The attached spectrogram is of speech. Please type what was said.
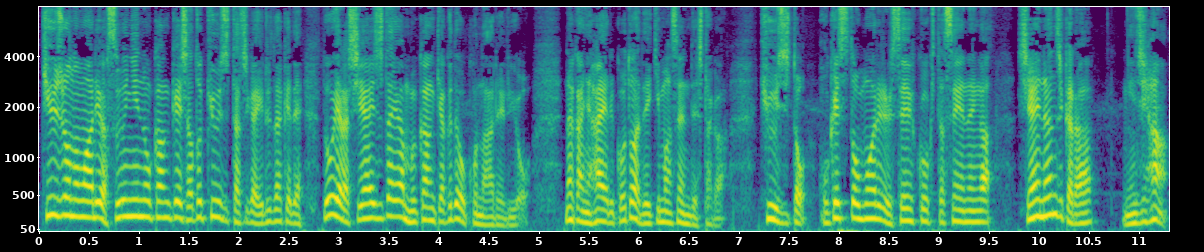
球場の周りは数人の関係者と球児たちがいるだけで、どうやら試合自体は無観客で行われるよう、中に入ることはできませんでしたが、球児と補欠と思われる制服を着た青年が、試合何時から ?2 時半。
